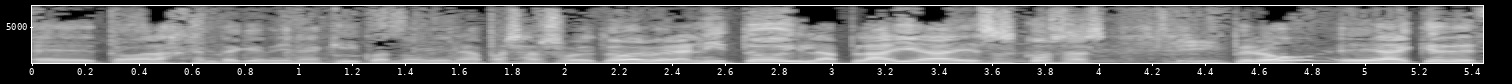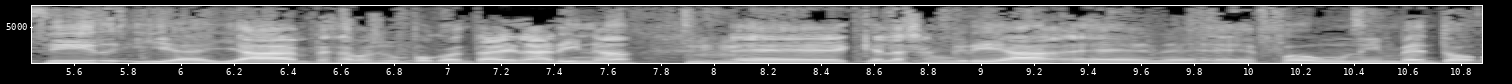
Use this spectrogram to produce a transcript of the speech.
eh, toda la gente que viene aquí cuando viene a pasar, sobre todo el veranito y la playa y esas cosas. Sí. Pero eh, hay que decir, y ya empezamos un poco a entrar en harina, eh, que la sangría fue un invento.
